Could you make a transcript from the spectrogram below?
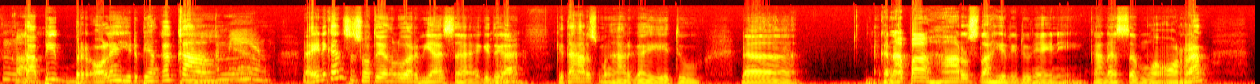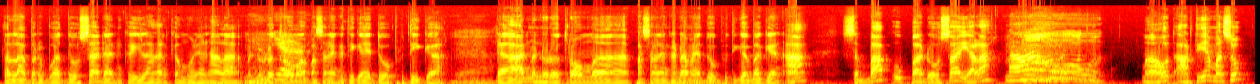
kekal. tapi beroleh hidup yang kekal. Amin. Nah ini kan sesuatu yang luar biasa, gitu kan? Kita harus menghargai itu. Nah, kenapa harus lahir di dunia ini? Karena semua orang telah berbuat dosa dan kehilangan kemuliaan Allah. Menurut Iya. Roma pasal yang ketiga ayat 23. Iya. Dan menurut Roma pasal yang ke-6 ayat 23 bagian A, sebab upah dosa ialah Maut. maut artinya masuk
